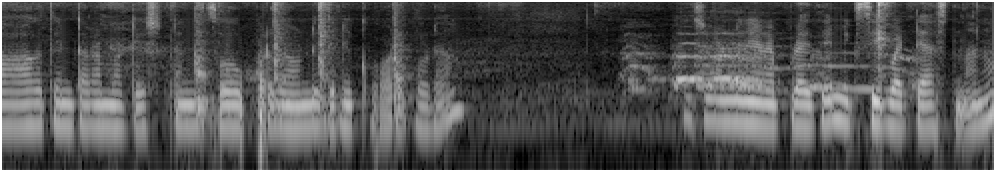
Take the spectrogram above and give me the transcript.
బాగా తింటారన్నమాట ఇష్టంగా. సూపర్గా ఉండిద్ది కూర కూడా. చూడండి నేను ఎప్పుడైతే మిక్సీ పట్టేస్తున్నాను.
